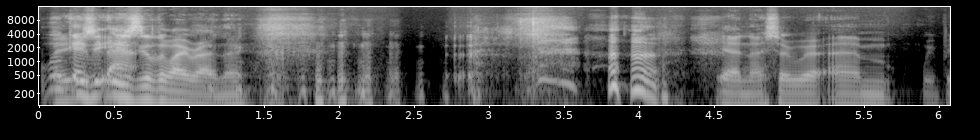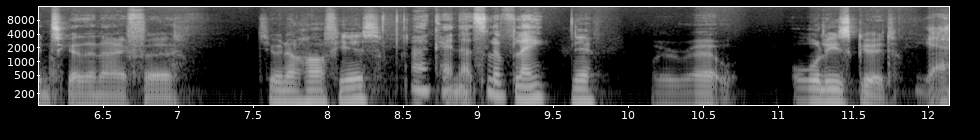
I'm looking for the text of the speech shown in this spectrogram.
We'll it go was, with it was that. the other way around though. yeah, no. So we're um, we've been together now for two and a half years. Okay, that's lovely. Yeah, we're uh, all is good. Yeah,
